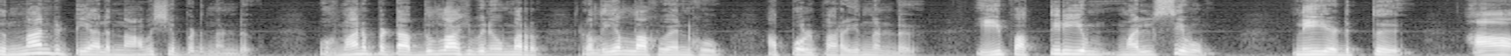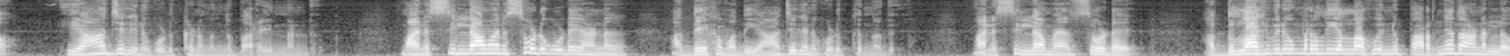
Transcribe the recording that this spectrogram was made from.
തിന്നാൻ കിട്ടിയാലെന്ന് ആവശ്യപ്പെടുന്നുണ്ട്. ബഹുമാനപ്പെട്ട അബ്ദുല്ലാഹിബിൻ ഉമർ റലിയല്ലാഹു അൻഹു അപ്പോൾ പറയുന്നുണ്ട് ഈ പത്തിരിയും മത്സ്യവും നീ എടുത്ത് ആ യാചകന് കൊടുക്കണമെന്ന് പറയുന്നുണ്ട്. മനസ്സില്ലാ മനസ്സോടുകൂടെയാണ് അദ്ദേഹം അത് യാചകന് കൊടുക്കുന്നത്. മനസ്സില്ല മനസ്സോടെ അബ്ദുല്ലാഹിബിൻ ഉമർ അലി അള്ളാഹു എന്ന് പറഞ്ഞതാണല്ലോ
